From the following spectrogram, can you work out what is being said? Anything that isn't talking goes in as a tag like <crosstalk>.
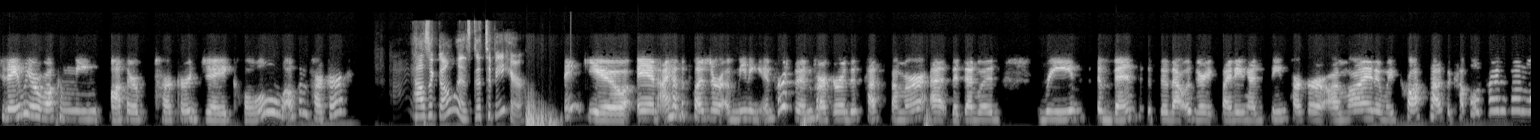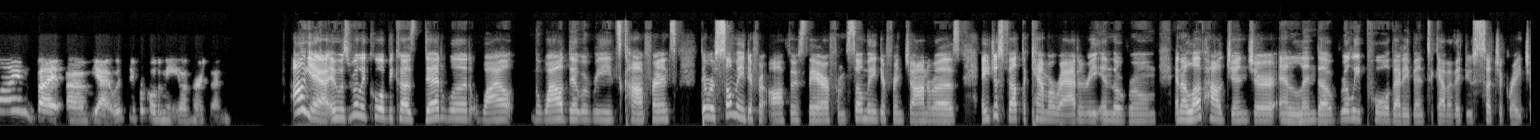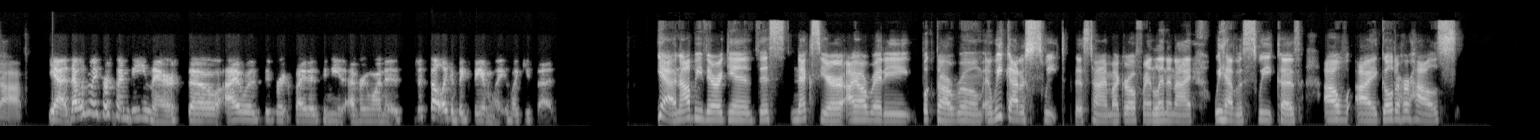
Today we are welcoming author Parker J. Cole. Welcome, Parker. Hi, how's it going? It's good to be here. Thank you. And I had the pleasure of meeting in person, Parker, this past summer at the Deadwood Reads event. So that was very exciting. I'd seen Parker online and we crossed paths a couple of times online, but um, yeah, it was super cool to meet you in person. Oh yeah, it was really cool because Deadwood Wild the Wild Deadwood Reads conference, there were so many different authors there from so many different genres, and you just felt the camaraderie in the room. And I love how Ginger and Linda really pull that event together. They do such a great job yeah, that was my first time being there. So I was super excited to meet everyone. It just felt like a big family, like you said. Yeah, and I'll be there again this next year. I already booked our room and we got a suite this time. My girlfriend Lynn and I, we have a suite because I I go to her house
